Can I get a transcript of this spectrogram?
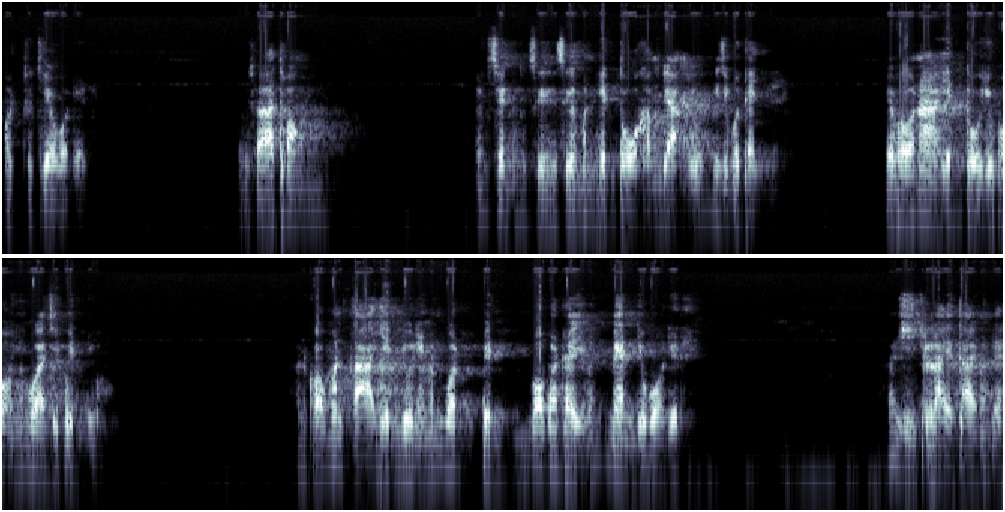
ฮอดจักเที่ยวบ่เดียวนี้ภาทองจังเสียนหนังสือเสือมันเห็นโตข้างอย่างอยู่นี่สิบ่ได้เดี๋ยวภาวนาเห็นโตอยู่บ่ยังว่าสิเป็นอยู่อันของมันตาเห็นอยู่นี่มันบ่เป็นบ่บ่ได้มันแม่นอยู่บ่เดียวนี้ มันสิไล่ตายมันเด้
